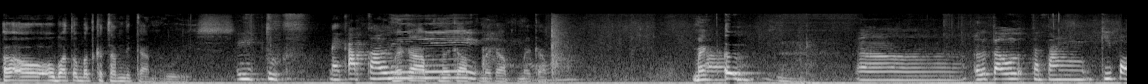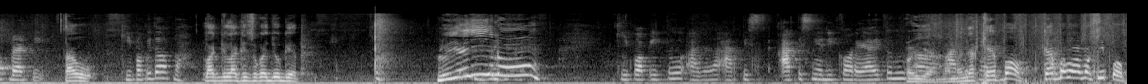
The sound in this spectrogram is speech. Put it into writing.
Eh, o- obat-obat kecantikan. Wis. itu make up kali. make up make up make up make up. Make up. Eh, lu tahu tentang K-pop berarti? tahu. K-pop itu apa? laki-laki suka joget. Lu ya iya dong. K-pop itu adalah artis artisnya di Korea itu oh iya eh, namanya K-pop. K-pop apa K-pop?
